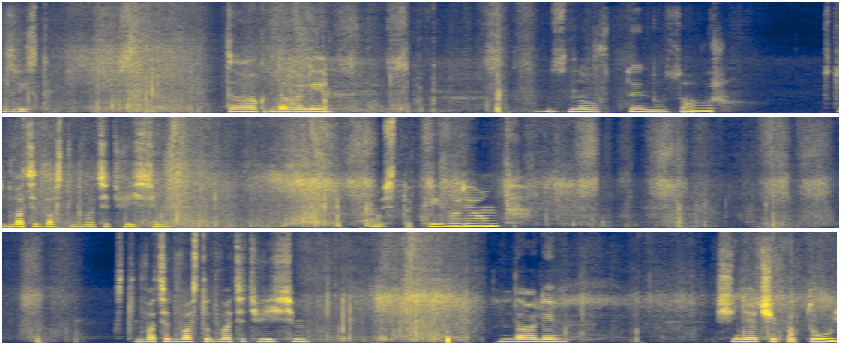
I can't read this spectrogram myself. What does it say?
зріст. Так, далі. Знов динозавр. 122 128. Ось такий варіант. 122 128. Далі щенячий патруль.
